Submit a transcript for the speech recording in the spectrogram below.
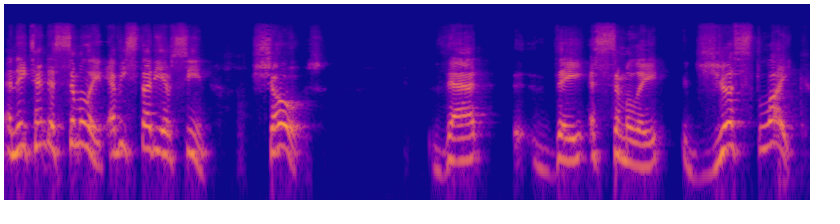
and they tend to assimilate. Every study I've seen shows that they assimilate just like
